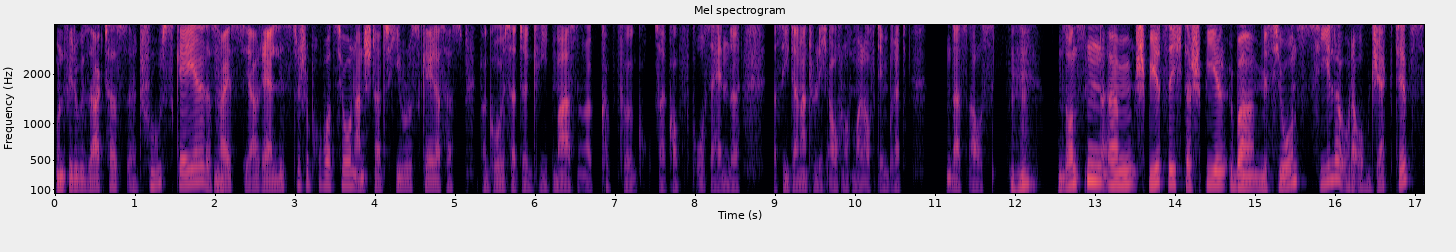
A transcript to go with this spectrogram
Und wie du gesagt hast, äh, True Scale, das Mhm. heißt ja realistische Proportionen anstatt Hero Scale, das heißt vergrößerte Gliedmaßen oder Köpfe, großer Kopf, große Hände. Das sieht dann natürlich auch noch mal auf dem Brett anders aus. Mhm. Ansonsten ähm, spielt sich das Spiel über Missionsziele oder Objectives.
